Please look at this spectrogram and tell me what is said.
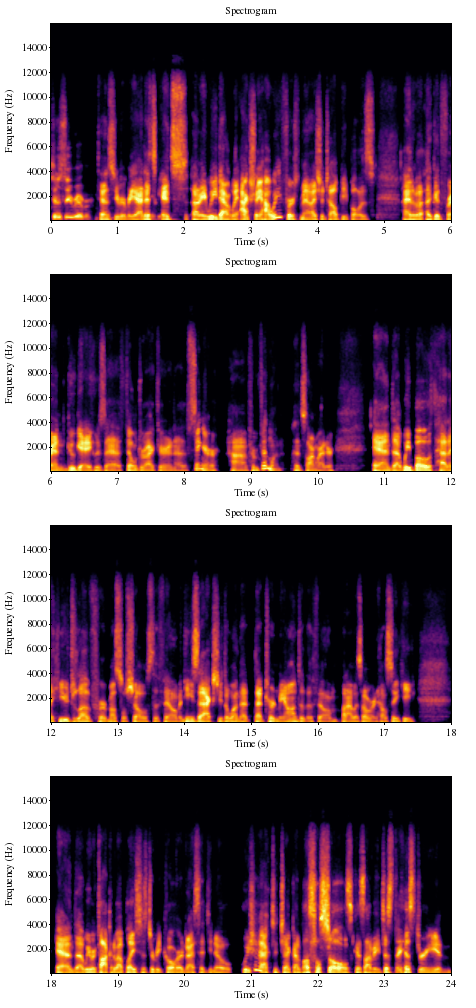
Tennessee River. Tennessee River. Yeah, it's it's. I mean, we down. We actually how we first met. I should tell people is I had a, a good friend Guge, who's a film director and a singer uh, from Finland and songwriter, and uh, we both had a huge love for Muscle Shoals, the film, and he's actually the one that that turned me on to the film when I was over in Helsinki, and uh, we were talking about places to record, and I said, you know, we should actually check on Muscle Shoals because I mean, just the history and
